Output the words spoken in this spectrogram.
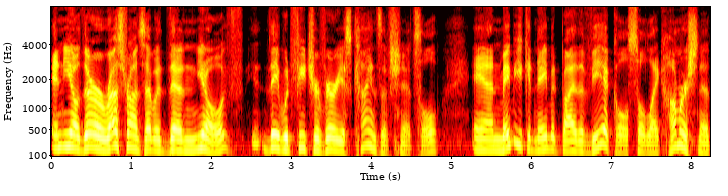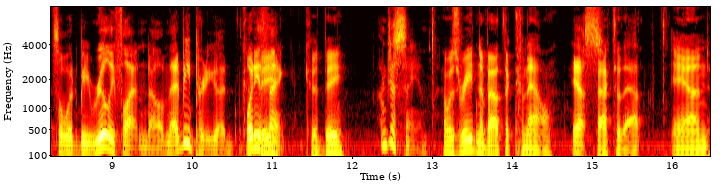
And you know, there are restaurants that would then, you know, f- they would feature various kinds of schnitzel, and maybe you could name it by the vehicle. So, like Hummer schnitzel would be really flattened out, and that'd be pretty good. what do you be. think? Could be. I'm just saying. I was reading about the canal. Yes. Back to that. And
